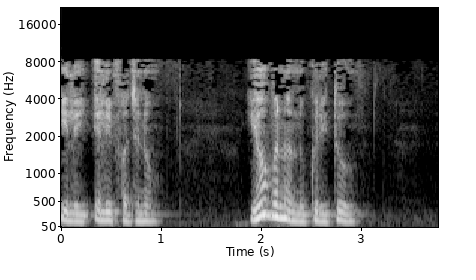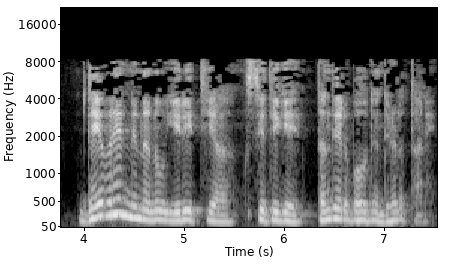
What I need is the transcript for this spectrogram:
ಇಲ್ಲಿ ಎಲಿಫಜನು ಯೋಬನನ್ನು ಕುರಿತು, ದೇವರೇ ನಿನ್ನನ್ನು ಈ ರೀತಿಯ ಸ್ಥಿತಿಗೆ ತಂದಿರಬಹುದೆಂದು ಹೇಳುತ್ತಾನೆ.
